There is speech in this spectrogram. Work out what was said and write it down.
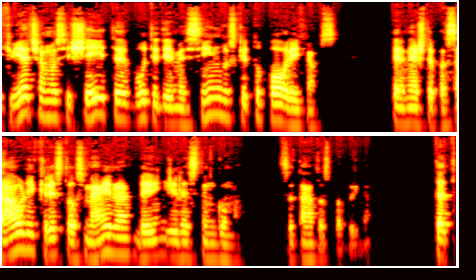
Įkviečia mus išeiti, būti dėmesingus kitų poreikiams ir nešti pasaulį Kristaus meilę bei gailestingumą. Citatos pabaiga. Tad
